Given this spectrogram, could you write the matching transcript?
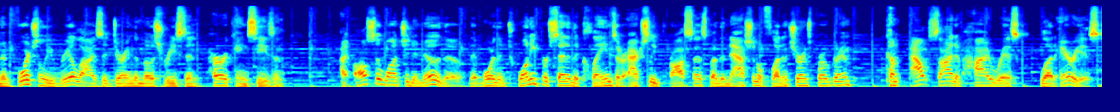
and unfortunately realized it during the most recent hurricane season. I also want you to know though that more than 20% of the claims that are actually processed by the National Flood Insurance Program come outside of high risk flood areas.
